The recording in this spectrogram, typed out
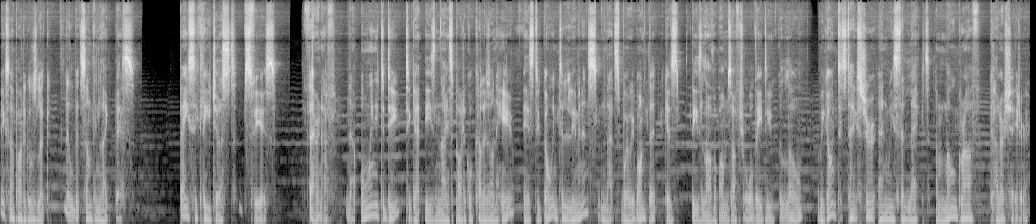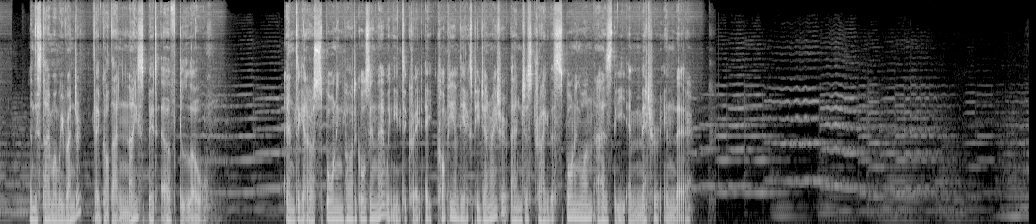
Makes our particles look a little bit something like this. Basically just spheres. Fair enough. Now all we need to do to get these nice particle colors on here is to go into luminance, that's where we want it, because these lava bombs after all they do glow. We go into texture and we select a MoGraph color shader. And this time when we render, they've got that nice bit of glow. And to get our spawning particles in there, we need to create a copy of the XP generator and just drag the spawning one as the emitter in there.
